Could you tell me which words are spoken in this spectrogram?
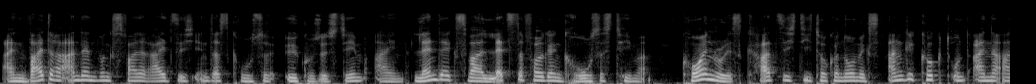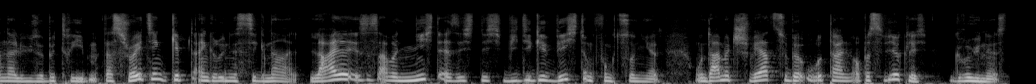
Ein weiterer Anwendungsfall reiht sich in das große Ökosystem ein. Lendex war letzte Folge ein großes Thema. CoinRisk hat sich die Tokenomics angeguckt und eine Analyse betrieben. Das Rating gibt ein grünes Signal. Leider ist es aber nicht ersichtlich, wie die Gewichtung funktioniert und damit schwer zu beurteilen, ob es wirklich grün ist.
